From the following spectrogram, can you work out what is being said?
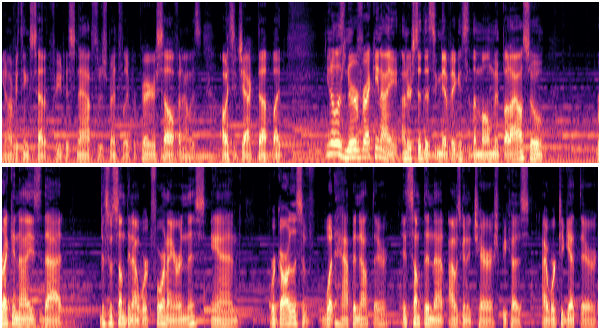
"You know, everything's set up for you to snap, so just mentally prepare yourself." And I was obviously jacked up, but you know, it was nerve wracking. I understood the significance of the moment, but I also recognized that this was something I worked for and I earned this. And regardless of what happened out there, it's something that I was going to cherish because I worked to get there.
